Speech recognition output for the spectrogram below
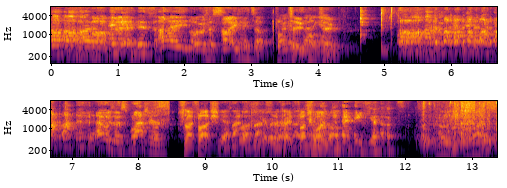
Oh, man. the side. Oh, it was a side hitter. plot two. Plot two. that was a splasher. Shall I flush? Yeah, flush. Get rid of Okay, flush one. There he goes. Holy Christ.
